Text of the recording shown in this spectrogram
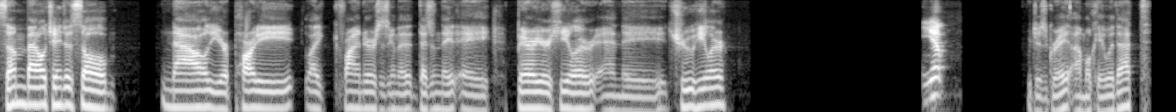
some battle changes. So now your party like finders is going to designate a barrier healer and a true healer. Yep. Which is great. I'm okay with that.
